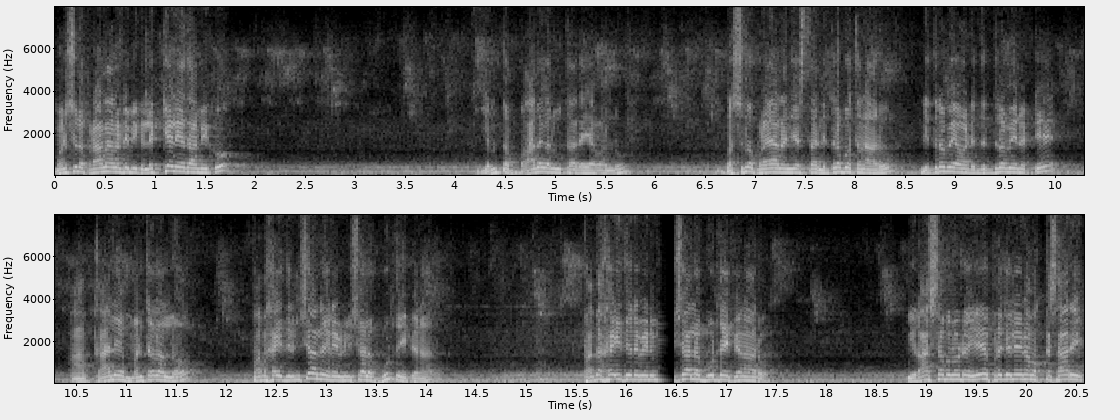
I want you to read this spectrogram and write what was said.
మనుషుల ప్రాణాలంటే మీకు లెక్కే లేదా మీకు? ఎంత బాధ కలుగుతుందయ్యా వాళ్ళు? బస్సులో ప్రయాణం చేస్తా నిద్రపోతున్నారు. నిద్రపోయేవాడు నిద్రపోయినట్టే ఆ కాలే మంటలలో పదహైదు నిమిషాలు ఇరవై నిమిషాలు పూర్తయిపోయినారు. పదహైదు ఇరవై నిమిషాల్లో బూర్తయిపోయినారు ఈ రాష్ట్రంలో ఏ ప్రజలైనా ఒక్కసారి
